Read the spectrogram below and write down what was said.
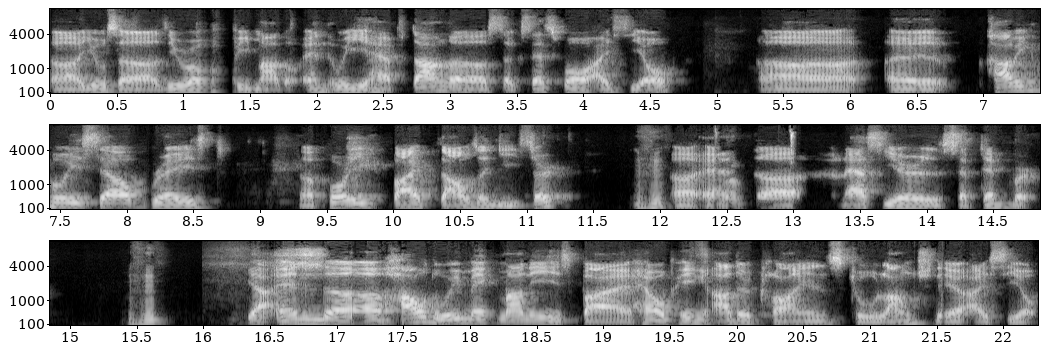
uh, use a zero fee model, and we have done a successful ICO. Uh, uh, Carbon itself raised uh, 45,000 Ether, mm-hmm. uh, and uh, last year in September. Mm-hmm. Yeah, and uh, how do we make money is by helping other clients to launch their ICO.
